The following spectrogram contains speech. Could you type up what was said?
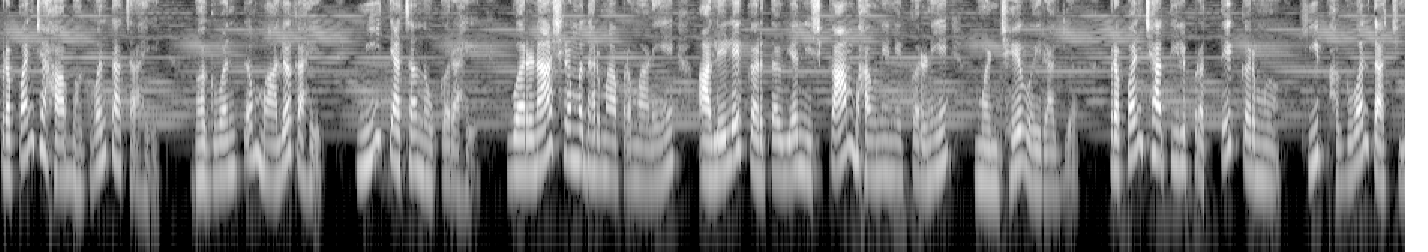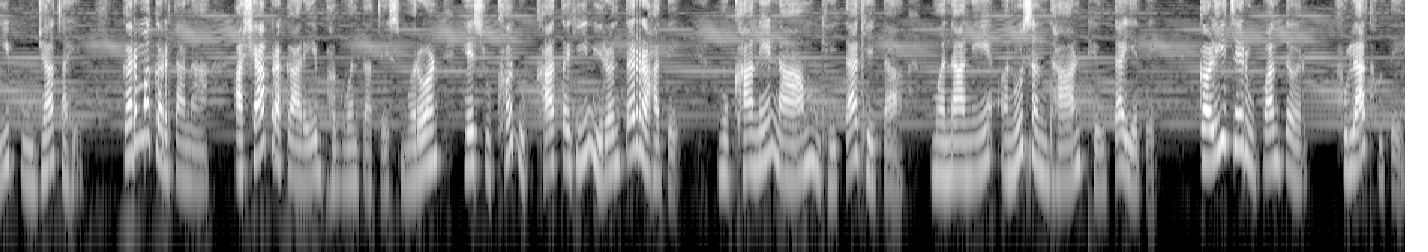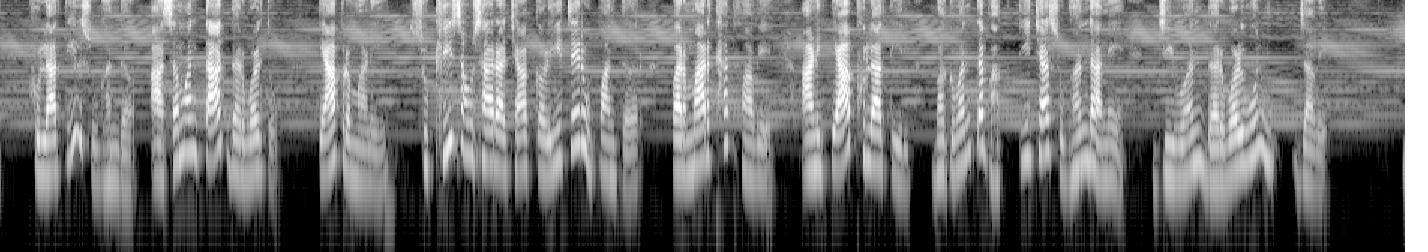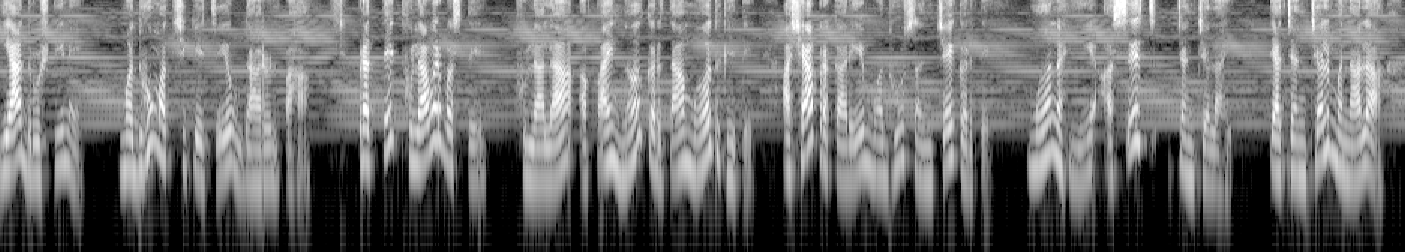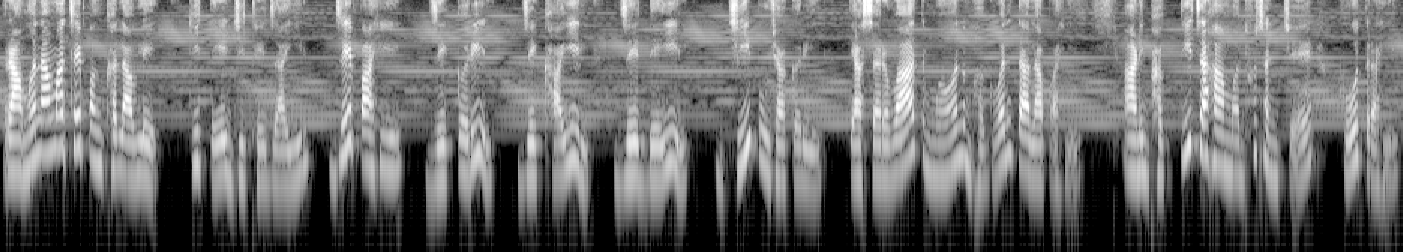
प्रपंच हा भगवंताचा आहे. भगवंत मालक आहेत. मी त्याचा नोकर आहे. वर्णाश्रमधर्माप्रमाणे आलेले कर्तव्य निष्काम भावनेने करणे म्हणजे वैराग्य. प्रपंचातील प्रत्येक कर्म ही भगवंताची पूजाच आहे. कर्म करताना अशा प्रकारे भगवंताचे स्मरण हे सुख दुःखातही निरंतर राहते. मुखाने नाम घेता घेता मनाने अनुसंधान ठेवता येते. कळीचे रूपांतर फुलात होते. फुलातील सुगंध आसमंतात दरवळतो. त्याप्रमाणे सुखी संसाराच्या कळीचे रूपांतर परमार्थात व्हावे आणि त्या फुलातील भगवंत भक्तीच्या सुगंधाने जीवन दरवळवून जावे. या दृष्टीने मधुमक्षिकेचे उदाहरण पहा. प्रत्येक फुलावर बसते. फुलाला अपाय न करता मध घेते. अशा प्रकारे मधु संचय करते. मनही असेच चंचल आहे. त्या चंचल मनाला रामनामाचे पंख लावले की ते जिथे जाईल जे पाहील जे करील जे खाईल जे देईल जी पूजा करील त्या सर्वात मन भगवंताला पाहील. आणि भक्तीचा हा मधुसंचय होत राहील.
